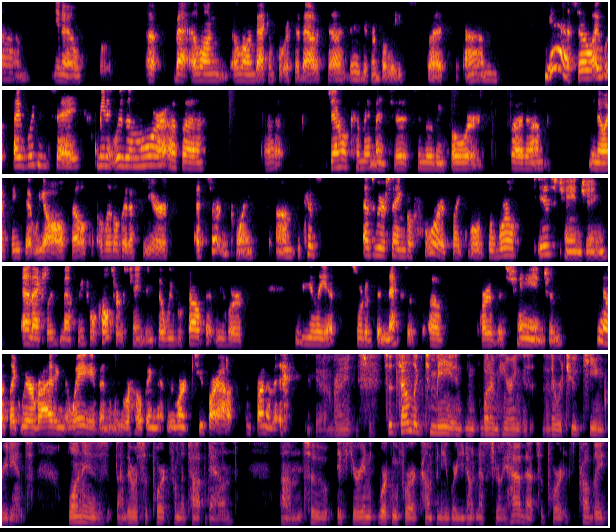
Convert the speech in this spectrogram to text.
um, you know, uh, back, along along back and forth about uh, their different beliefs. But um, yeah, so I w- I wouldn't say. I mean, it was a more of a, a general commitment to to moving forward, but um, you know, I think that we all felt a little bit of fear at certain points um, because, as we were saying before, it's like, well, the world is changing, and actually, the Mass Mutual culture is changing. So we felt that we were really at sort of the nexus of part of this change, and you know, it's like we were riding the wave and we were hoping that we weren't too far out in front of it. Yeah, right. So it sounds like to me, and what I'm hearing is there were two key ingredients. One is uh, there was support from the top down. Um, so if you're in working for a company where you don't necessarily have that support, it's probably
